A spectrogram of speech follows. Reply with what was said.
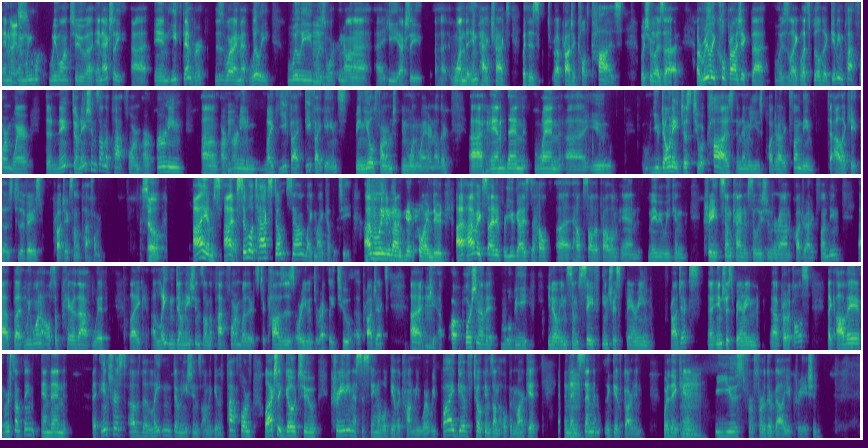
And, Nice. and we want we want to uh, and actually uh, in ETH Denver, this is where I met Willie. Willie Hmm. was working on a, uh, he actually uh, won the impact tract with his uh, project called Cause, which Hmm. was a, a really cool project that was like, let's build a giving platform where the na- donations on the platform are earning um, are Hmm. earning like DeFi, DeFi gains being yield farmed in one way or another. Uh, mm -hmm. And then when uh, you you donate just to a cause, and then we use quadratic funding to allocate those to the various projects on the platform. So I am I, Sybil attacks don't sound like my cup of tea. I'm leaning on Gitcoin, dude. I, am excited for you guys to help uh, help solve the problem, and maybe we can create some kind of solution around quadratic funding. Uh, but we want to also pair that with like uh, latent donations on the platform, whether it's to causes or even directly to a project. Mm. A portion of it will be, you know, in some safe interest-bearing projects, uh, interest-bearing uh, protocols like Aave or something. And then the interest of the latent donations on the Give platform will actually go to creating a sustainable Give economy where we buy Give tokens on the open market and then mm. send them to the Give Garden where they can mm. be used for further value creation.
